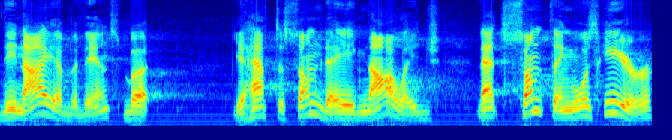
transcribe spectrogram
deny evidence, but you have to someday acknowledge that something was here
